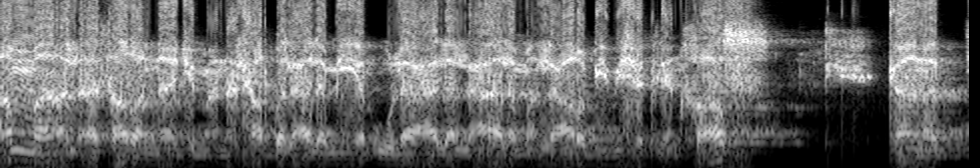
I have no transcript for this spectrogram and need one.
أما الآثار الناجمة عن الحرب العالمية الأولى على العالم العربي بشكل خاص كانت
